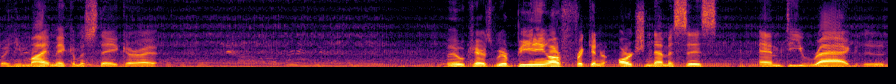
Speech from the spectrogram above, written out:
But he might make a mistake, alright? But who cares? We're beating our freaking arch nemesis, MD Rag, dude.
